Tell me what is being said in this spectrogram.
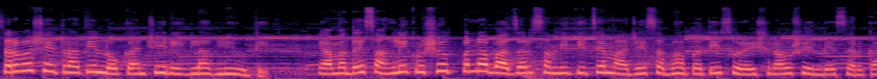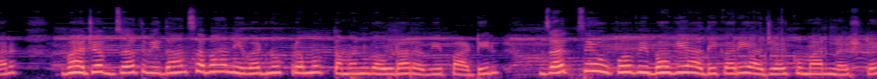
सर्व क्षेत्रातील लोकांची रीग लागली होती. यामध्ये सांगली कृषी उत्पन्न बाजार समितीचे माजी सभापती सुरेशराव शिंदे सरकार भाजप जत विधानसभा निवडणूक प्रमुख तमनगौडा रवी पाटील जतचे उपविभागीय अधिकारी अजय कुमार नष्टे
